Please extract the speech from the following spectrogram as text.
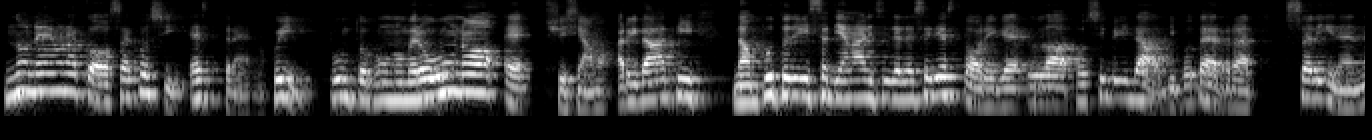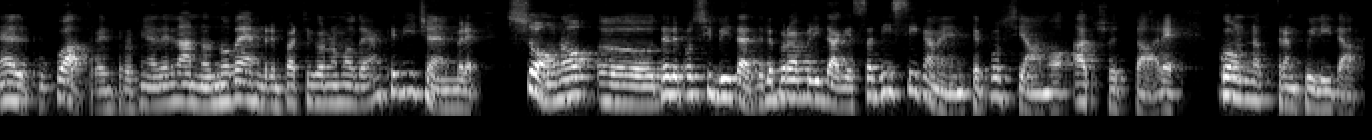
non è una cosa così estrema. Quindi punto numero uno e ci siamo arrivati da un punto di vista di analisi delle serie storiche la possibilità di poter salire nel Q4 entro fine dell'anno, novembre in particolar modo e anche dicembre, sono uh, delle possibilità, delle probabilità che statisticamente possiamo accettare con tranquillità.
